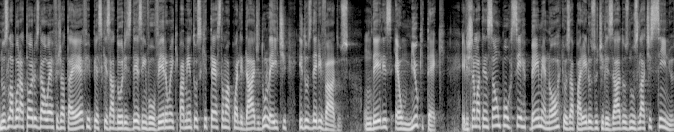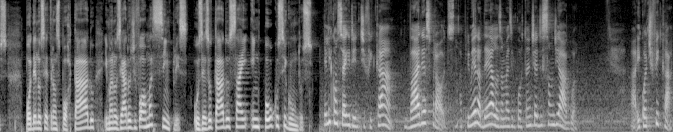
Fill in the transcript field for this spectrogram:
Nos laboratórios da UFJF, pesquisadores desenvolveram equipamentos que testam a qualidade do leite e dos derivados. Um deles é o MilkTech. Ele chama atenção por ser bem menor que os aparelhos utilizados nos laticínios, podendo ser transportado e manuseado de forma simples. Os resultados saem em poucos segundos. Ele consegue identificar várias fraudes. A primeira delas, a mais importante, é a adição de água e quantificar.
